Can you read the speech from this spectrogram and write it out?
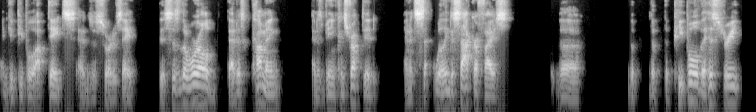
and give people updates and just sort of say, this is the world that is coming and is being constructed, and it's willing to sacrifice the the the, the people, the history,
